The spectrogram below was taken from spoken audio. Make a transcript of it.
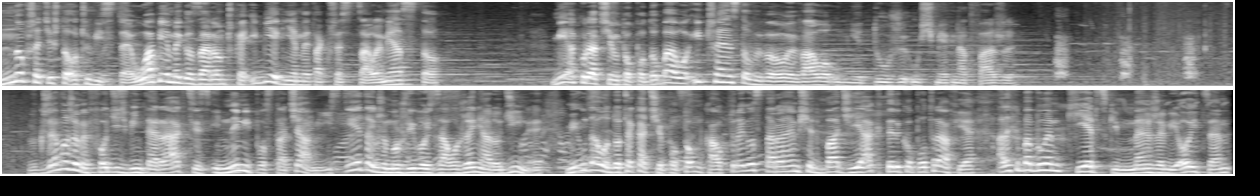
No przecież to oczywiste, łapiemy go za rączkę i biegniemy tak przez całe miasto. Mi akurat się to podobało i często wywoływało u mnie duży uśmiech na twarzy. W grze możemy wchodzić w interakcje z innymi postaciami. Istnieje także możliwość założenia rodziny. Mi udało doczekać się potomka, o którego starałem się dbać jak tylko potrafię, ale chyba byłem kiepskim mężem i ojcem,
